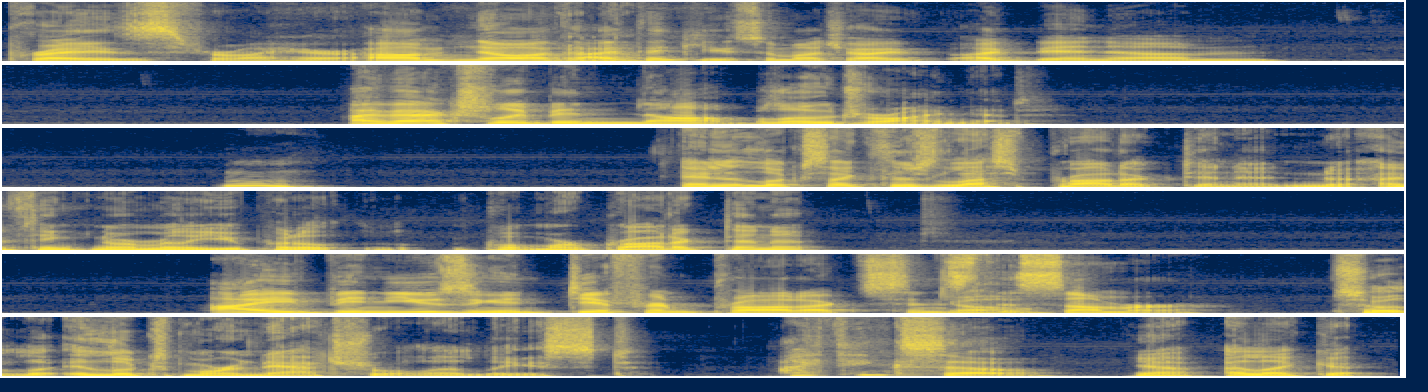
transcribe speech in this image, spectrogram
praise for my hair. Um no, I, I thank you so much. I I've been um I've actually been not blow drying it. Hmm. And it looks like there's less product in it. And I think normally you put a, put more product in it, I've been using a different product since Oh. the summer. so it, lo- it looks more natural at least. I think so. Yeah, I like it.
